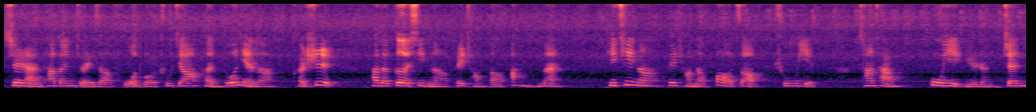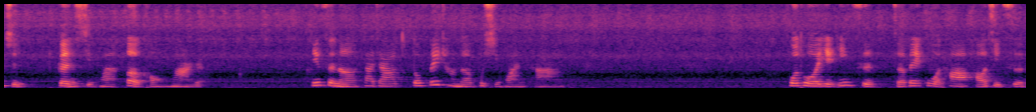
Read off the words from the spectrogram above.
虽然他跟随着佛陀出家很多年了，可是。他的个性呢，非常的傲慢，脾气呢，非常的暴躁粗野，常常故意与人争执，更喜欢恶口骂人。因此呢，大家都非常的不喜欢他。佛陀也因此责备过他好几次了。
